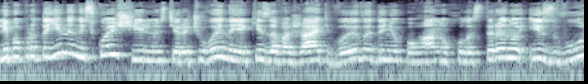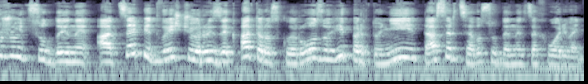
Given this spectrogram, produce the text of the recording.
Ліпопротеїни низької щільності, речовини, які заважають виведенню поганого холестерину і звужують судини, а це підвищує ризик атеросклерозу, гіпертонії та серцево-судинних захворювань.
